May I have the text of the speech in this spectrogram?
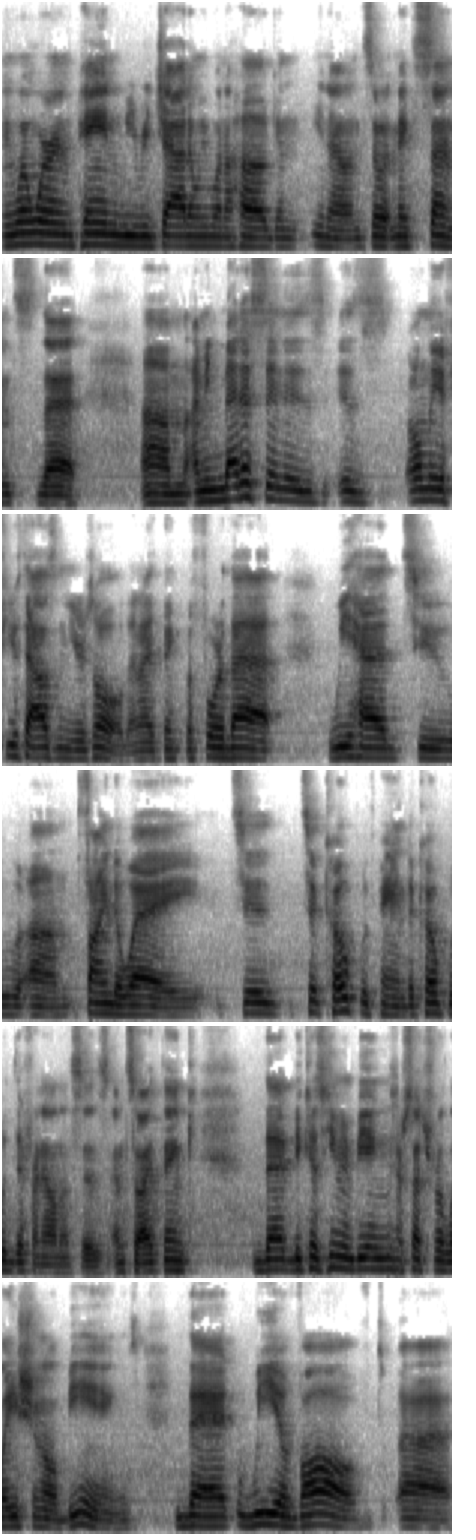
I mean, when we're in pain, we reach out and we want to hug, and you know, and so it makes sense that. Um, I mean, medicine is is only a few thousand years old, and I think before that, we had to um, find a way to to cope with pain, to cope with different illnesses, and so I think that because human beings are such relational beings, that we evolved uh,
